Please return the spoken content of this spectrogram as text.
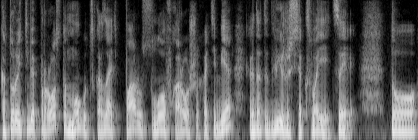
которые тебе просто могут сказать пару слов хороших о тебе, когда ты движешься к своей цели, то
